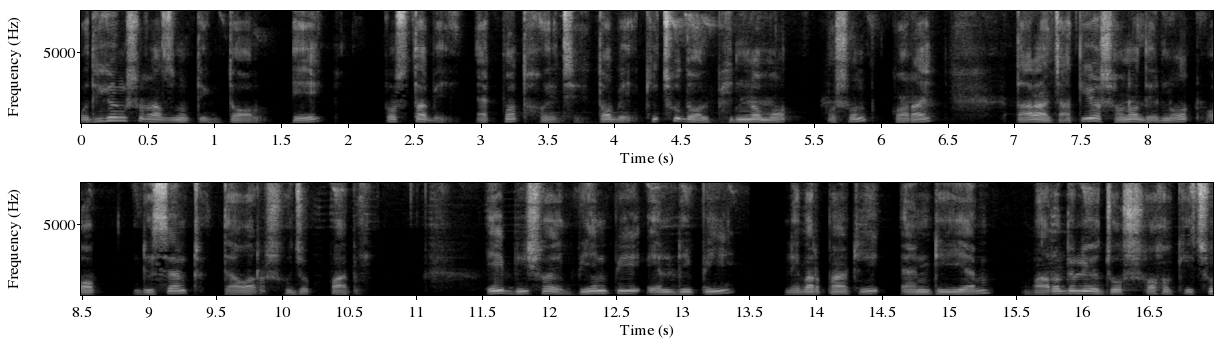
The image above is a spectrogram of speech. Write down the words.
অধিকাংশ রাজনৈতিক দল এ প্রস্তাবে একমত হয়েছে, তবে কিছু দল ভিন্ন মত পোষণ করায় তারা জাতীয় সনদে নোট অফ ডিসেন্ট দেওয়ার সুযোগ পাবে। এই বিষয়ে BNP LDP labour party NDM বারো দলীয় জোট সহ কিছু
